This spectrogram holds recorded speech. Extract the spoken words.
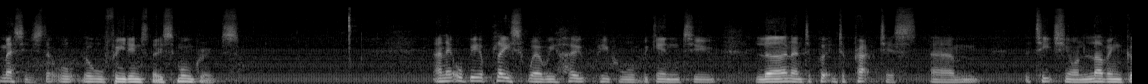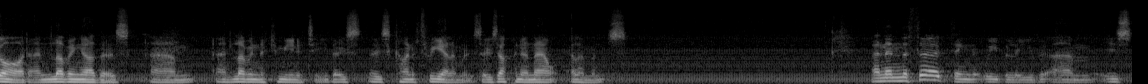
message that will, that will feed into those small groups. And it will be a place where we hope people will begin to learn and to put into practice um, the teaching on loving God and loving others um, and loving the community, those, those kind of three elements, those up in and out elements. And then the third thing that we believe um, is,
